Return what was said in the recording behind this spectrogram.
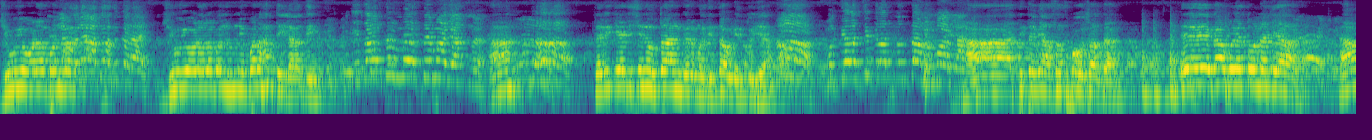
जीव एवढा पण जीव एवढा पण बरं हात तिला ते. मरते माझ्या तरी त्या दिवशी नव्हता अनगरमध्ये तावडीत तुझ्या. हा. हा तिथे बी असाच पाऊस आलता. ए गाबुळ्या तोंडाच्या हा?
